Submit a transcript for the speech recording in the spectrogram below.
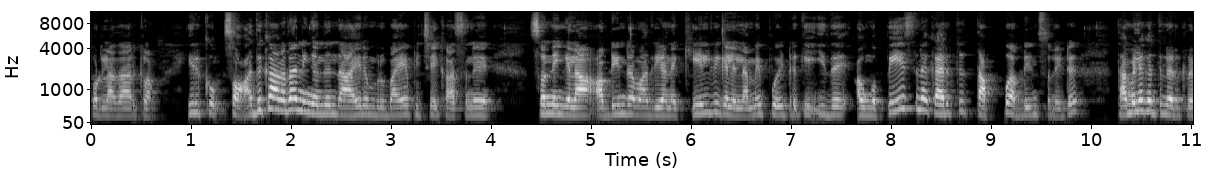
பொருளாக தான் இருக்கலாம். இருக்கும். ஸோ அதுக்காக தான் நீங்கள் வந்து இந்த ஆயிரம் ரூபாயை பிச்சை காசுன்னு சொன்னீங்களா? அப்படின்ற மாதிரியான கேள்விகள் எல்லாமே போயிட்டுருக்கு. இது அவங்க பேசின கருத்து தப்பு அப்படின்னு சொல்லிட்டு தமிழகத்தில் இருக்கிற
